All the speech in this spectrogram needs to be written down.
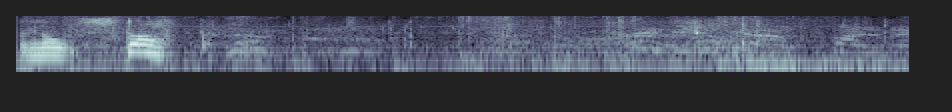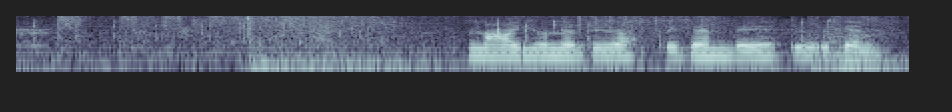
No, stop! Now you wanna do that again, do? Do it again.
